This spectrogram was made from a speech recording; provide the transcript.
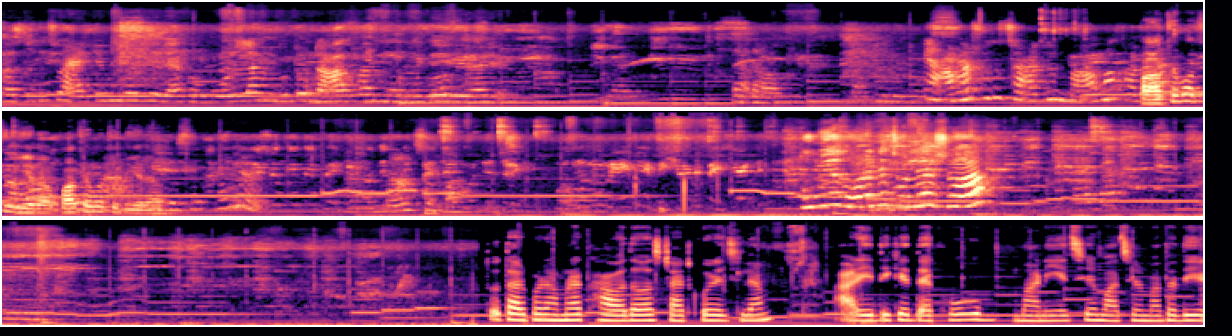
কত কিছু আইটেম করছে দেখো বললাম দুটো ডাল ভাত মুড়ি দিয়ে আমরা শুধু চারজন বাবা মা খাবে। পাতে পাতে দিয়ে দাও পাতে পাতে দিয়ে দাও। তুমিও ধরে চলে এসো। তো তারপর আমরা খাওয়া দাওয়া স্টার্ট করেছিলাম। আর এদিকে দেখো বানিয়েছে মাছের মাথা দিয়ে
